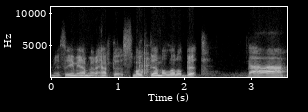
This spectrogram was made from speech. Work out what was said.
Miss Amy, I'm going to have to smoke them a little bit. Ah,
